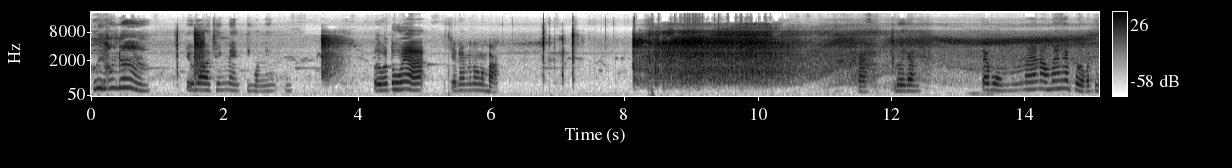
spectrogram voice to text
เฮ้ย ข้างหน้า เดี๋ยวเราใช้แมงตีวันนี้ เปิดประตูเนี่ยฮะ จะได้ไม่ต้องลำบากไปเลยกัน แต่ผมแนะนำไม่ให้เปิดประตู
